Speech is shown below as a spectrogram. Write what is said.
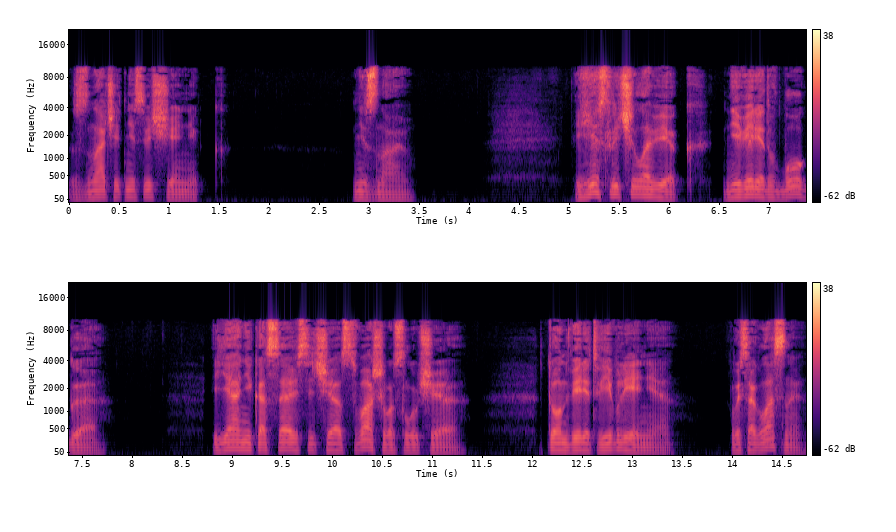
Значит, не священник. Не знаю. Если человек не верит в Бога, я не касаюсь сейчас вашего случая, то он верит в явление. Вы согласны?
